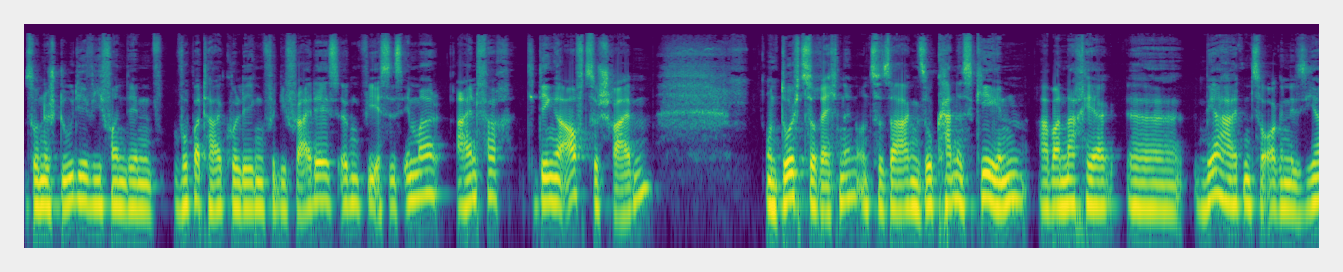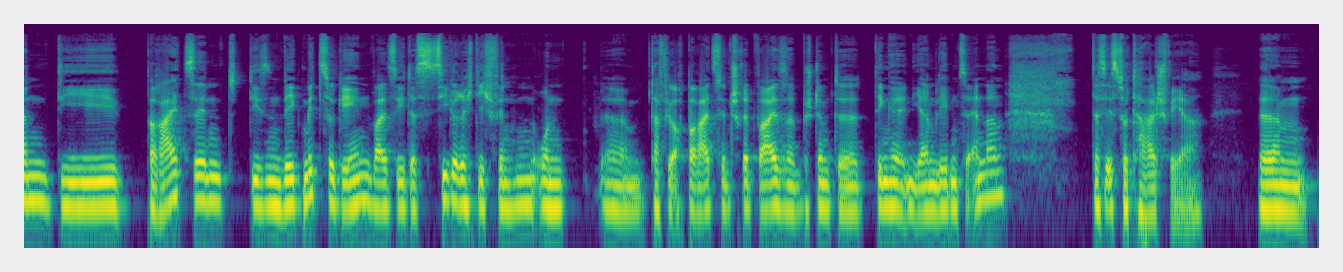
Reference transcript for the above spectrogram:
so eine Studie wie von den Wuppertal-Kollegen für die Fridays irgendwie, es ist immer einfach, die Dinge aufzuschreiben und durchzurechnen und zu sagen, so kann es gehen, aber nachher äh, Mehrheiten zu organisieren, die bereit sind, diesen Weg mitzugehen, weil sie das zielrichtig finden und ähm, dafür auch bereit sind, schrittweise bestimmte Dinge in ihrem Leben zu ändern, das ist total schwer. Ähm,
